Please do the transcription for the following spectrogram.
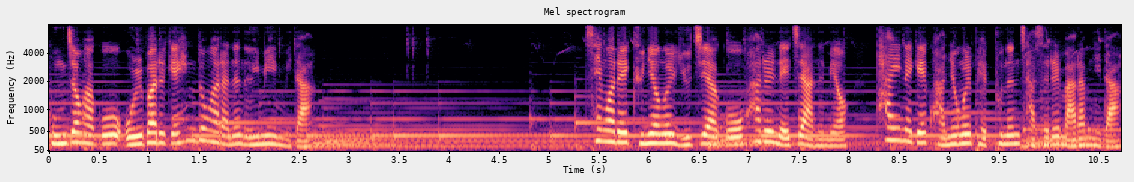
공정하고 올바르게 행동하라는 의미입니다. 생활의 균형을 유지하고 화를 내지 않으며 타인에게 관용을 베푸는 자세를 말합니다.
